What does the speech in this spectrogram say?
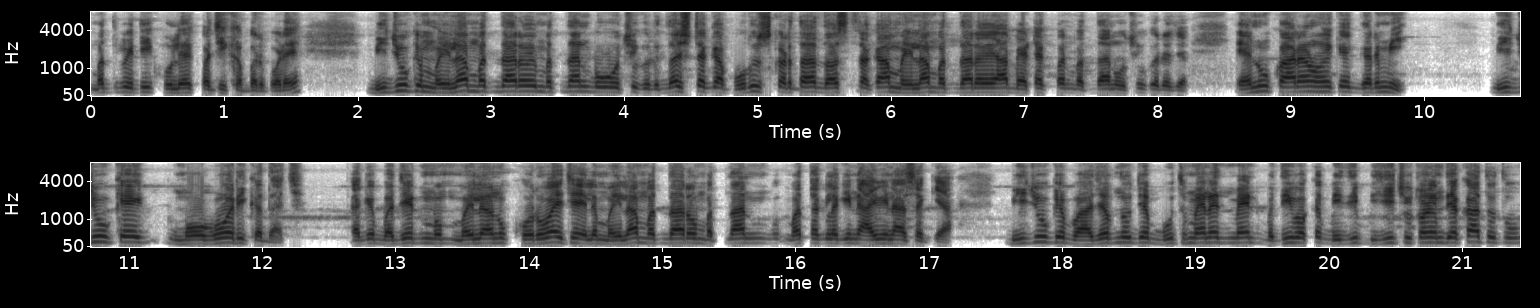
મતપેટી ખુલે પછી ખબર પડે. બીજું કે મહિલા મતદારોએ મતદાન બહુ ઓછું કર્યું. દસ ટકા પુરુષ કરતાં દસ ટકા મહિલા મતદારોએ આ બેઠક પર મતદાન ઓછું કરે છે. એનું કારણ હોય કે ગરમી. બીજું કે મોંઘવારી કદાચ. કારણ કે બજેટ મહિલાનું ખોરવાય છે એટલે મહિલા મતદારો મતદાન મથક લગીને આવી ના શક્યા. બીજું કે ભાજપનું જે બૂથ મેનેજમેન્ટ બધી વખત બીજી બીજી ચૂંટણીમાં દેખાતું હતું,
